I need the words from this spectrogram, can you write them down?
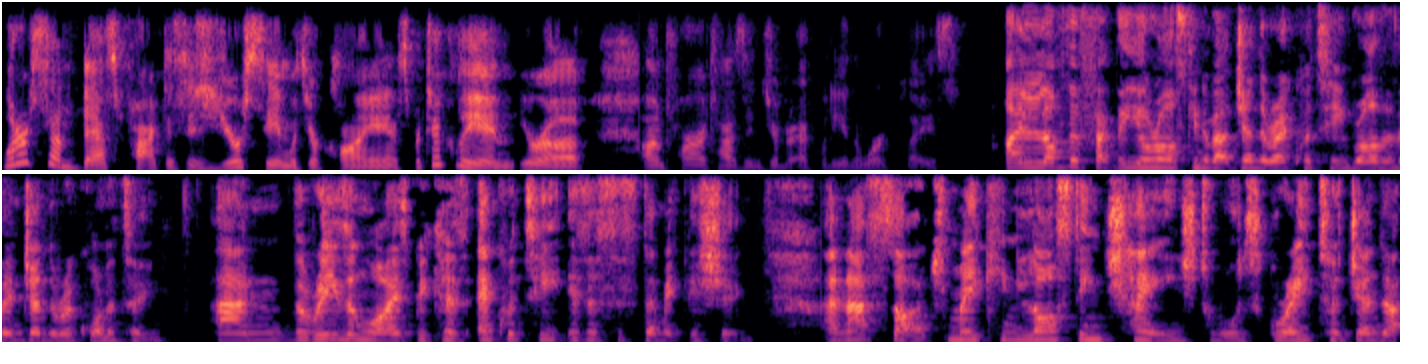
What are some best practices you're seeing with your clients, particularly in Europe, on prioritizing gender equity in the workplace? I love the fact that you're asking about gender equity rather than gender equality. And the reason why is because equity is a systemic issue. And as such, making lasting change towards greater gender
